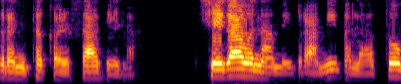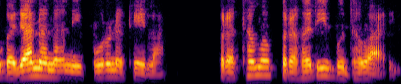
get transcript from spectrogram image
ग्रंथ कळसा गेला शेगाव नामे ग्रामी भला तो गजाननानी पूर्ण केला। प्रथम प्रहरी बुधवारी।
